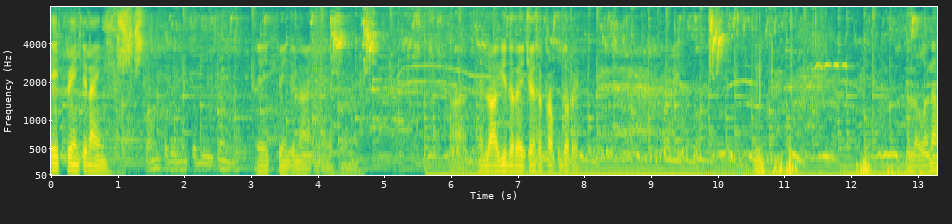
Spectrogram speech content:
829. Parang pala ng palutan. 829. Ayos na. Ah, lagi diretso sa trapdoor eh. Dalawa na.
